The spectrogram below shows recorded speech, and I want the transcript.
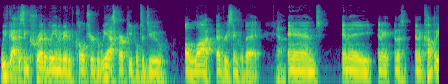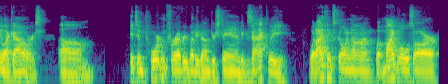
we've got this incredibly innovative culture, but we ask our people to do a lot every single day. Yeah. And in a in a in a, in a company like ours, um, it's important for everybody to understand exactly what I think's going on, what my goals are,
